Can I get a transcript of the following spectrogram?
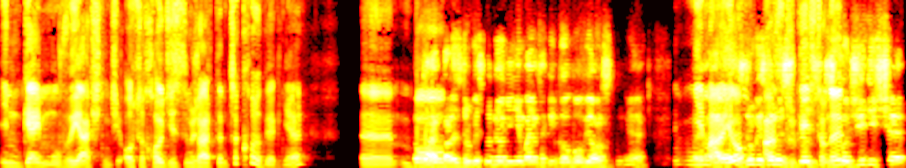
in-game mu wyjaśnić, o co chodzi z tym żartem, cokolwiek, nie? No Bo tak, ale z drugiej strony oni nie mają takiego obowiązku, nie? nie Ale mają, z drugiej a strony, z drugiej strony zgodzili się,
